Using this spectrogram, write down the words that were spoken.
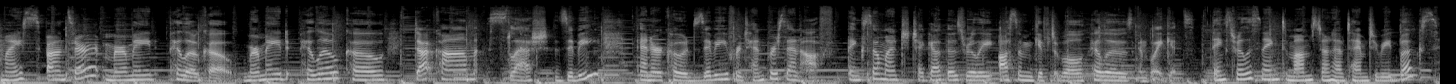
my sponsor, Mermaid Pillow Co. Mermaidpillowco.com slash Zibby. Enter code Zibby for 10% off. Thanks so much. Check out those really awesome giftable pillows and blankets. Thanks for listening to Moms Don't Have Time to Read Books.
